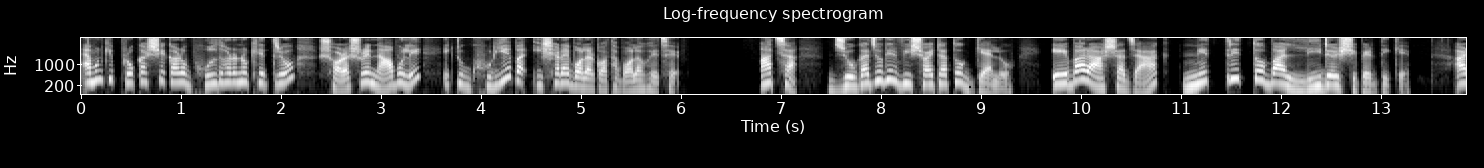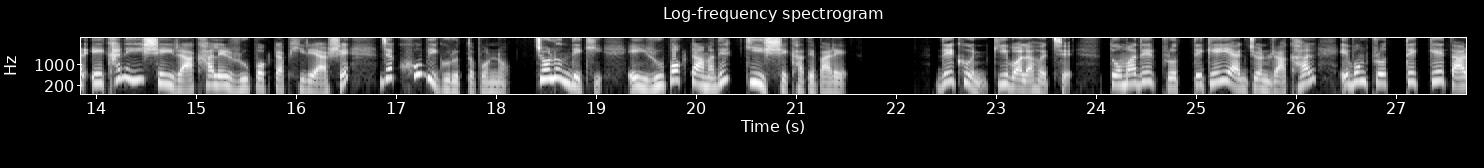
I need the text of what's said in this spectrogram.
এমনকি প্রকাশ্যে কারও ভুল ধরানোর ক্ষেত্রেও সরাসরি না বলে একটু ঘুরিয়ে বা ইশারায় বলার কথা বলা হয়েছে। আচ্ছা যোগাযোগের বিষয়টা তো গেল। এবার আসা যাক নেতৃত্ব বা লিডারশিপের দিকে। আর এখানেই সেই রাখালের রূপকটা ফিরে আসে, যা খুবই গুরুত্বপূর্ণ। চলুন দেখি এই রূপকটা আমাদের কি শেখাতে পারে। দেখুন, কি বলা হচ্ছে। তোমাদের প্রত্যেকেই একজন রাখাল এবং প্রত্যেককে তার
